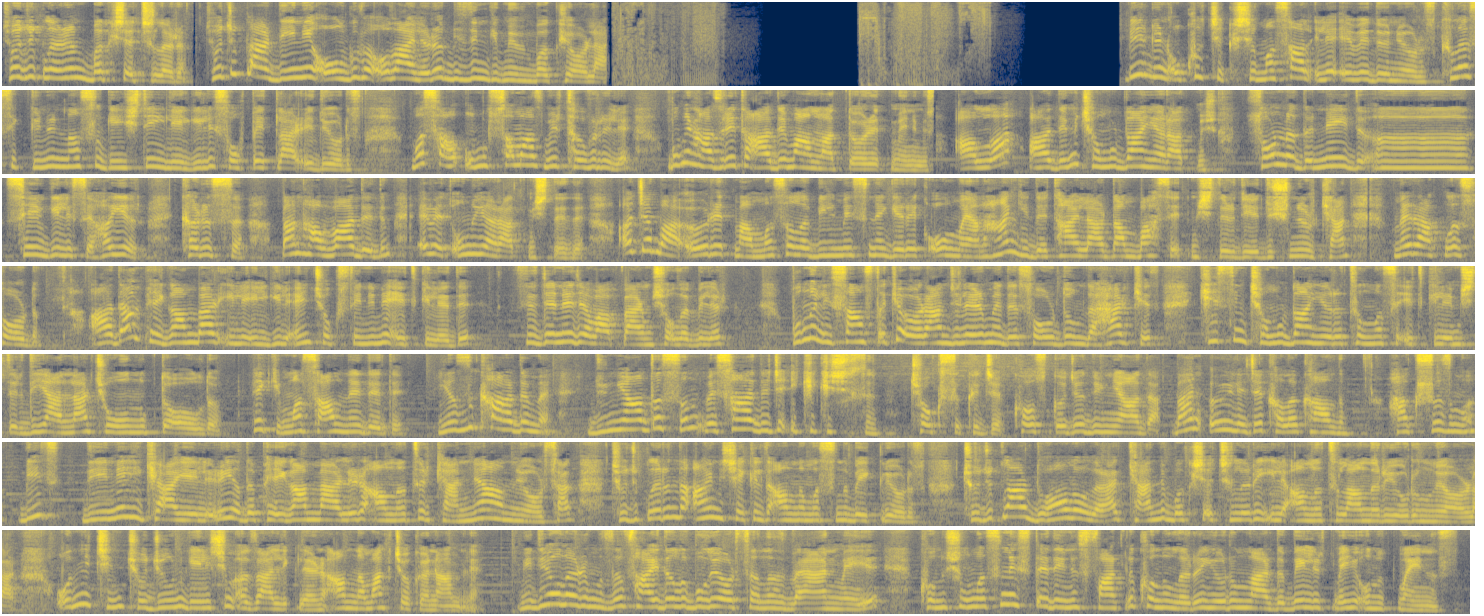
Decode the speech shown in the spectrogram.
Çocukların bakış açıları. Çocuklar dini olgu ve olaylara bizim gibi mi bakıyorlar? Bir gün okul çıkışı Masal ile eve dönüyoruz. Klasik günün nasıl geçtiği ile ilgili sohbetler ediyoruz. Masal umursamaz bir tavır ile bugün Hazreti Adem'i anlattı öğretmenimiz. Allah Adem'i çamurdan yaratmış. Sonra da neydi? Ee, sevgilisi, hayır karısı. Ben Havva dedim. Evet onu yaratmış dedi. Acaba öğretmen masala bilmesine gerek olmayan hangi detaylardan bahsetmiştir diye düşünürken merakla sordum. Adem peygamber ile ilgili en çok seni ne etkiledi? Sizce ne cevap vermiş olabilir? Bunu lisanstaki öğrencilerime de sorduğumda herkes kesin çamurdan yaratılması etkilemiştir diyenler çoğunlukta oldu. Peki masal ne dedi? Yazık Adem'e. Dünyadasın ve sadece iki kişisin. Çok sıkıcı. Koskoca dünyada. Ben öylece kala kaldım. Haksız mı? Biz dini hikayeleri ya da peygamberleri anlatırken ne anlıyorsak çocukların da aynı şekilde anlamasını bekliyoruz. Çocuklar doğal olarak kendi bakış açıları ile anlatılanları yorumluyorlar. Onun için çocuğun gelişim özelliklerini anlamak çok önemli. Videolarımızı faydalı buluyorsanız beğenmeyi, konuşulmasını istediğiniz farklı konuları yorumlarda belirtmeyi unutmayınız.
